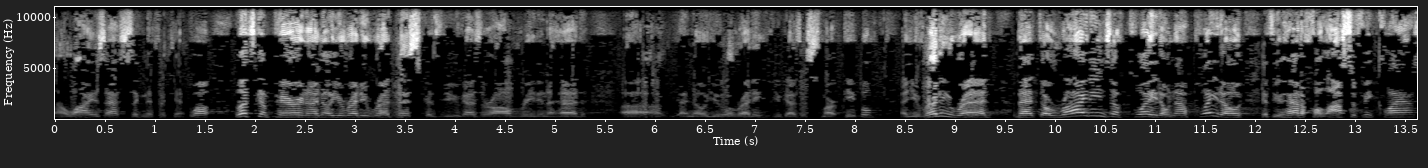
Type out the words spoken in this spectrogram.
Now, why is that significant? Well, let's compare it. I know you already read this because you guys are all reading ahead. Uh, I know you already. You guys are smart people. And you've already read that the writings of Plato. Now, Plato, if you had a philosophy class,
